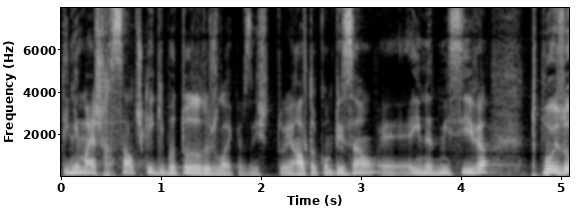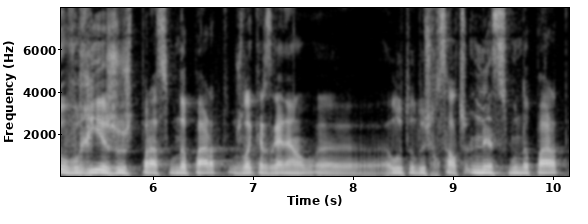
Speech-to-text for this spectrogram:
tinha mais ressaltos que a equipa toda dos Lakers. Isto em alta competição é inadmissível. Depois houve reajuste para a segunda parte. Os Lakers ganharam uh, a luta dos ressaltos na segunda parte.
